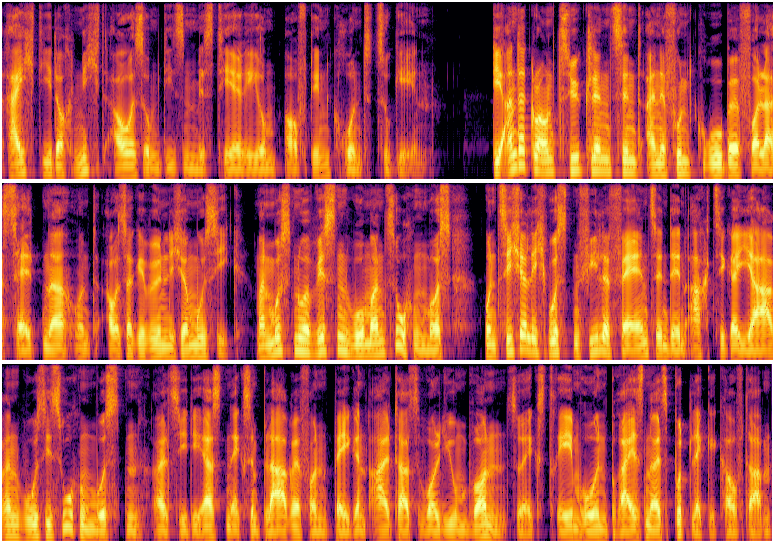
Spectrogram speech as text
reicht jedoch nicht aus, um diesem Mysterium auf den Grund zu gehen. Die Underground-Zyklen sind eine Fundgrube voller seltener und außergewöhnlicher Musik. Man muss nur wissen, wo man suchen muss, und sicherlich wussten viele Fans in den 80er Jahren, wo sie suchen mussten, als sie die ersten Exemplare von Pagan Altars Volume 1 zu extrem hohen Preisen als Bootleg gekauft haben.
